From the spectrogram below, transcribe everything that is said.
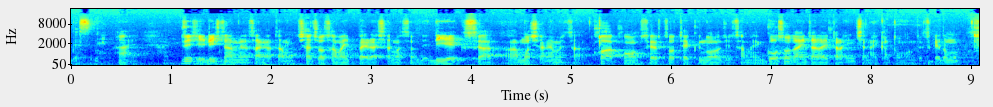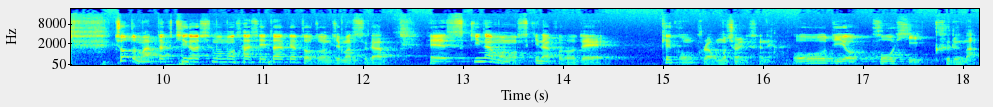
ですね、はい、ぜひリスナーの皆さん方も社長様いっぱいいらっしゃいますので DX がもしありましたらコアコンセプトテクノロジー様にご相談いただいたらいいんじゃないかと思うんですけども。ちょっと全く違う質問をさせていただけると存じますが、えー、好きなもの好きなことで結構これは面白いんですよね。オーディオコーヒー車、は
